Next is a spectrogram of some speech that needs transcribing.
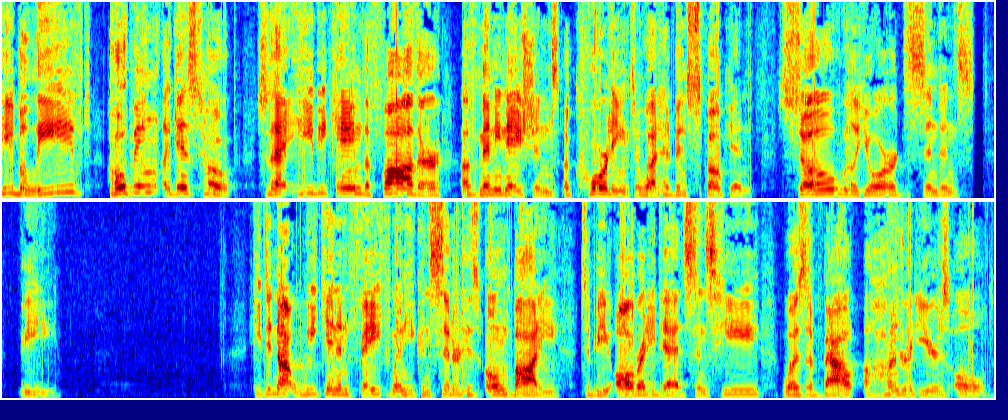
He believed, hoping against hope, so that he became the father of many nations, according to what had been spoken. So will your descendants be. He did not weaken in faith when he considered his own body to be already dead, since he was about a hundred years old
